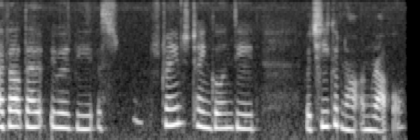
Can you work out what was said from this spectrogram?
I felt that it would be a strange tangle indeed which he could not unravel.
